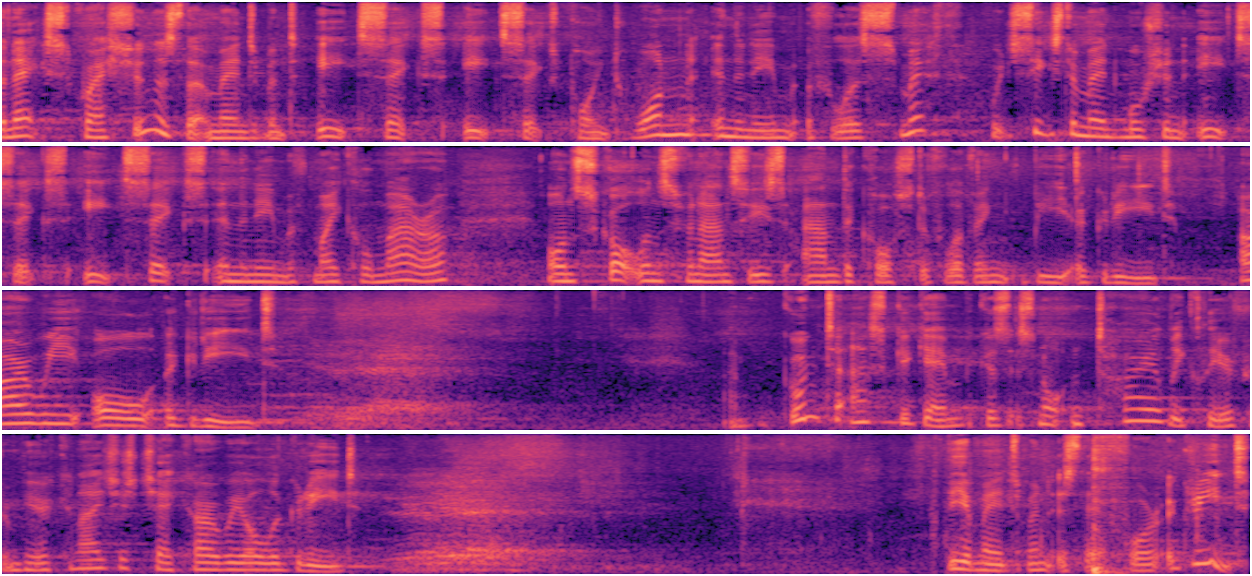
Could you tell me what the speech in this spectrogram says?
The next question is that Amendment 8686.1 in the name of Liz Smith, which seeks to amend Motion 8686 in the name of Michael Mara on Scotland's finances and the cost of living be agreed. Are we all agreed? Yes. I'm going to ask again because it's not entirely clear from here. Can I just check, are we all agreed? Yes. The amendment is therefore agreed.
